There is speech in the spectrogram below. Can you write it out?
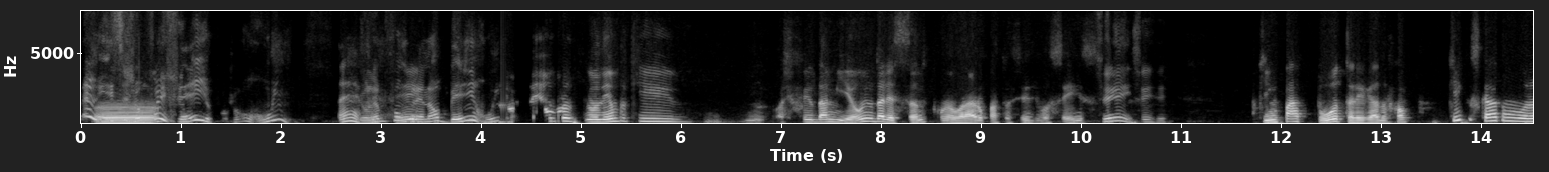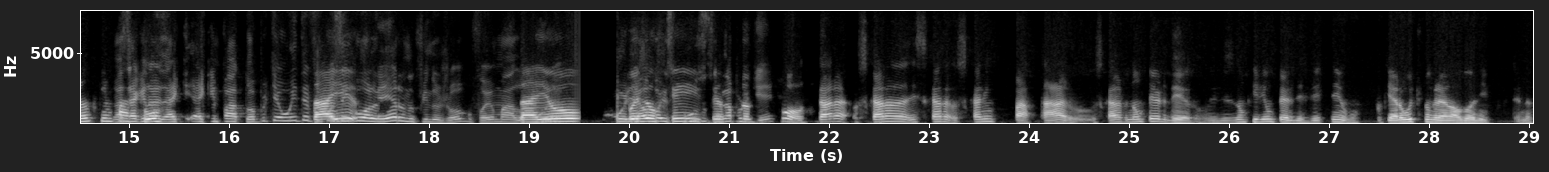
E esse Ah. jogo foi feio, pô, jogo ruim. É, Eu lembro que foi um. Grenal bem ruim. Eu lembro, eu lembro que. Acho que foi o Damião e o D'Alessandro que comemoraram com a torcida de vocês. Sim, sim, sim. Que empatou, tá ligado? Eu ficava, por que, que os caras estão comemorando que Mas empatou? é que, é, que, é que empatou porque o Inter ficou Daí- sem goleiro no fim do jogo. Foi uma loucura. Daí eu. O Depois eu fiquei pensando, pô, os caras os cara, os cara, os cara empataram, os caras não perderam. Eles não queriam perder de jeito nenhum, porque era o último Grenal do Olímpico, entendeu?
